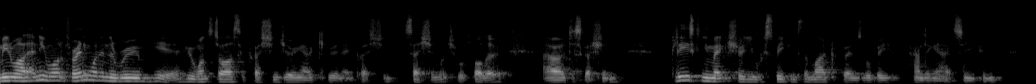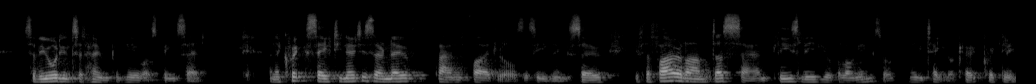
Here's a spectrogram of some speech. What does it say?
meanwhile, anyone for anyone in the room here who wants to ask a question during our Q&A question session, which will follow our discussion, please can you make sure you speak into the microphones we'll be handing out so you can so the audience at home can hear what's being said. And a quick safety notice, there are no planned fire drills this evening. So if the fire alarm does sound, please leave your belongings or maybe take your coat quickly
